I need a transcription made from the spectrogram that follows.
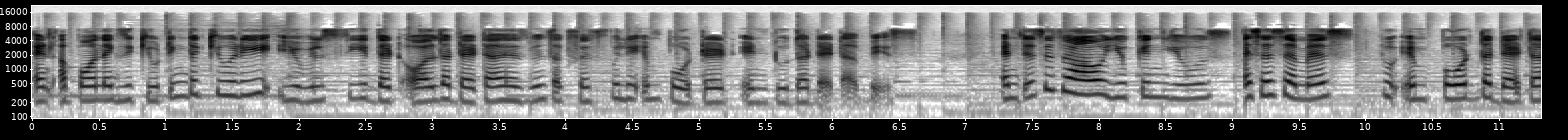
and upon executing the query you will see that all the data has been successfully imported into the database And this is how you can use SSMS to import the data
